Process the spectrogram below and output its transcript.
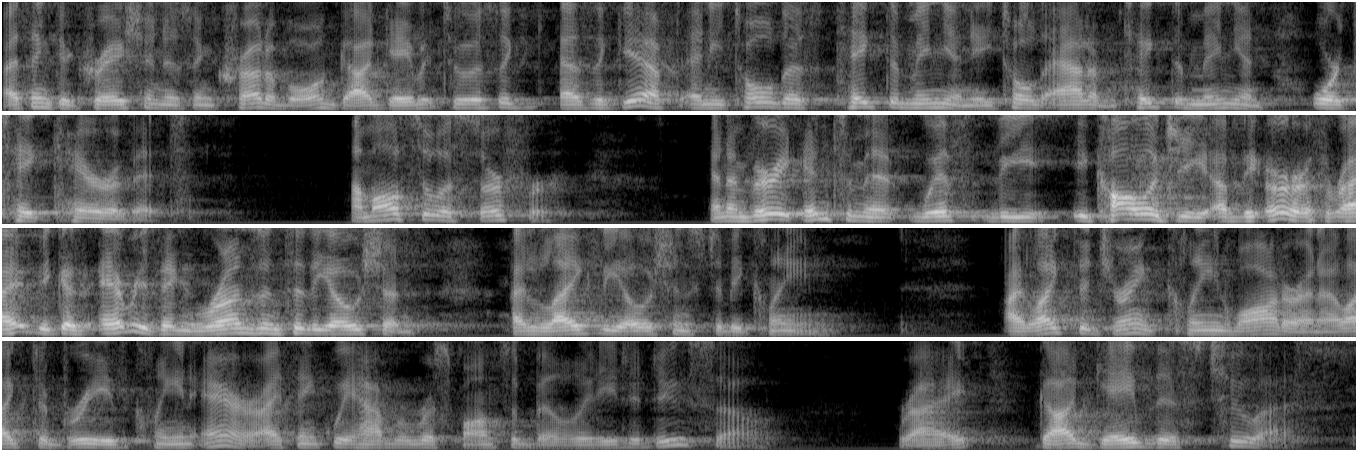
I think the creation is incredible, and God gave it to us as a gift, and He told us, take dominion. He told Adam, take dominion or take care of it. I'm also a surfer. And I'm very intimate with the ecology of the earth, right? Because everything runs into the ocean. I like the oceans to be clean. I like to drink clean water and I like to breathe clean air. I think we have a responsibility to do so, right? God gave this to us.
